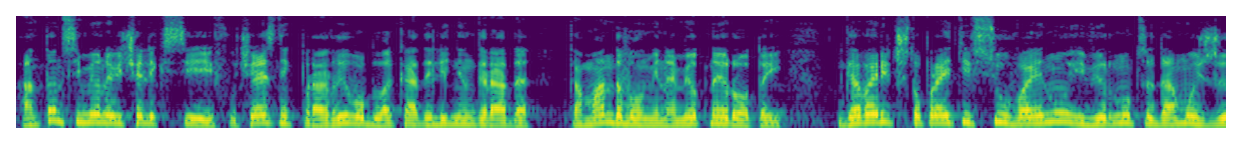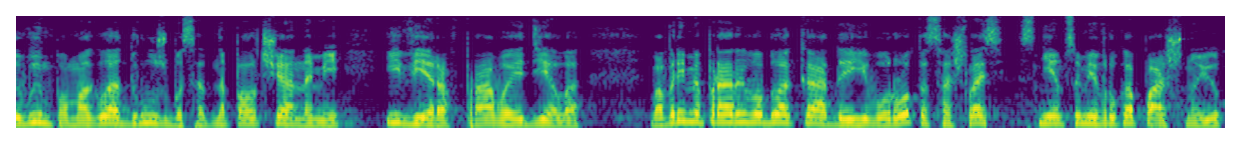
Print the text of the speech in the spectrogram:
Антон Семенович Алексеев, участник прорыва блокады Ленинграда, командовал минометной ротой. Говорит, что пройти всю войну и вернуться домой живым помогла дружба с однополчанами и вера в правое дело. Во время прорыва блокады его рота сошлась с немцами в рукопашную.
